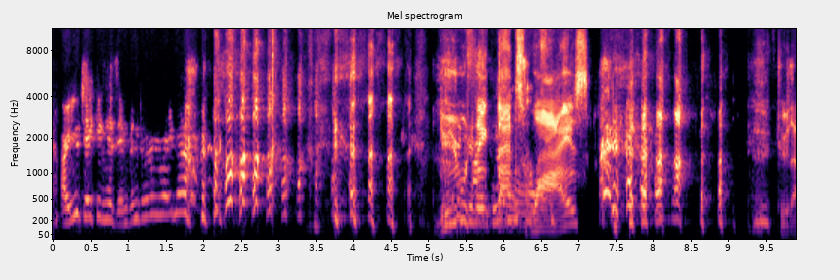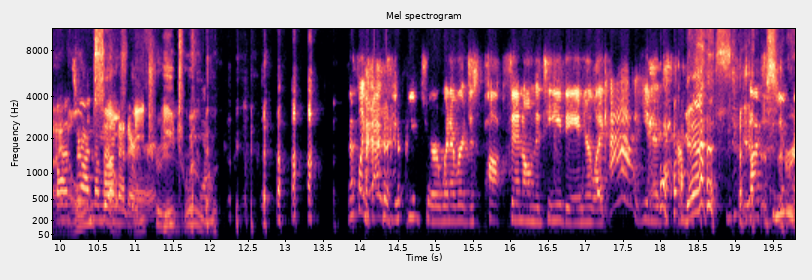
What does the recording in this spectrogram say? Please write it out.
are you taking his inventory right now? Do you think that's wise? to thine Sponsor on own the self monitor. be true. Be true. that's like back to the future whenever it just pops in on the tv and you're like ah you know just Yes. Like, Yes, can you really.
